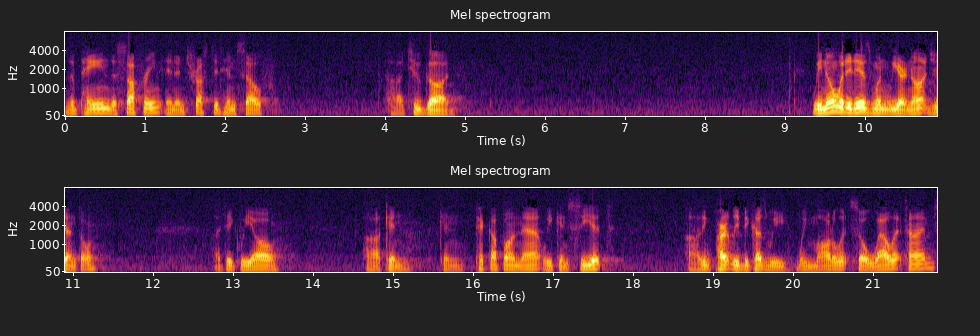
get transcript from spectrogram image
the pain, the suffering, and entrusted himself uh, to God. We know what it is when we are not gentle. I think we all uh, can can pick up on that. We can see it. Uh, I think partly because we, we model it so well at times,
